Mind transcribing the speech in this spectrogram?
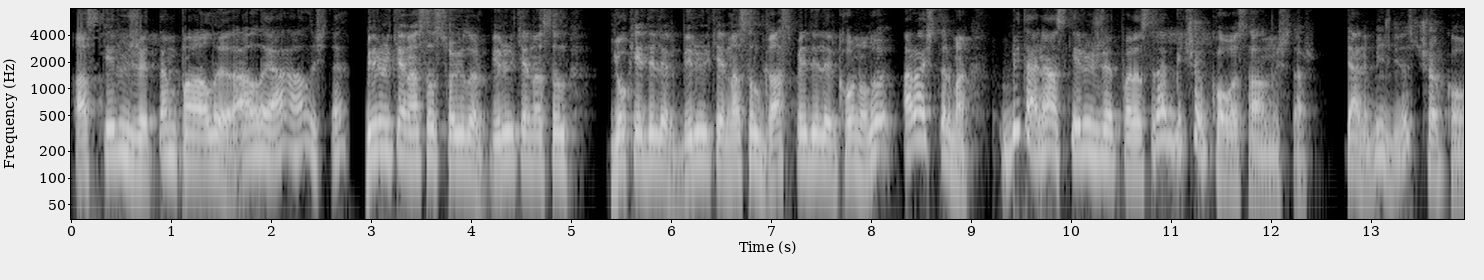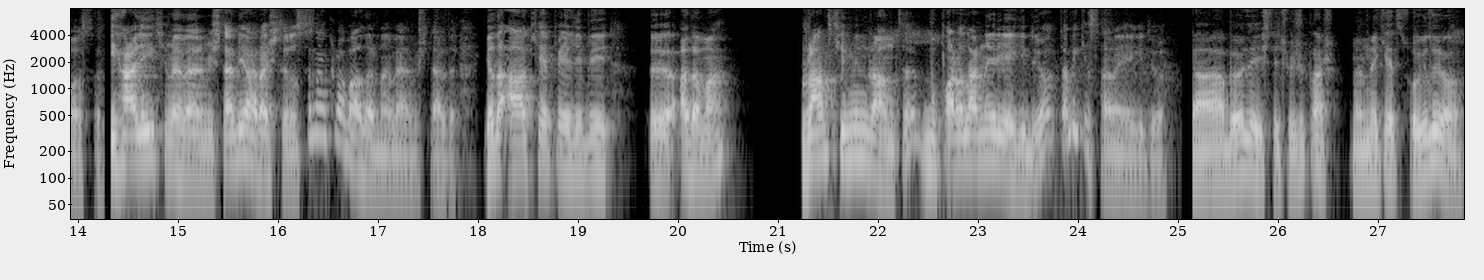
askeri ücretten pahalı. Al ya al işte. Bir ülke nasıl soyulur? Bir ülke nasıl yok edilir? Bir ülke nasıl gasp edilir konulu araştırma. Bir tane askeri ücret parasına bir çöp kovası almışlar. Yani bildiğiniz çöp kovası. İhaleyi kime vermişler? Bir araştırılsın akrabalarına vermişlerdir. Ya da AKP'li bir e, adama rant kimin rantı? Bu paralar nereye gidiyor? Tabii ki saraya gidiyor. Ya böyle işte çocuklar. Memleket soyuluyor.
